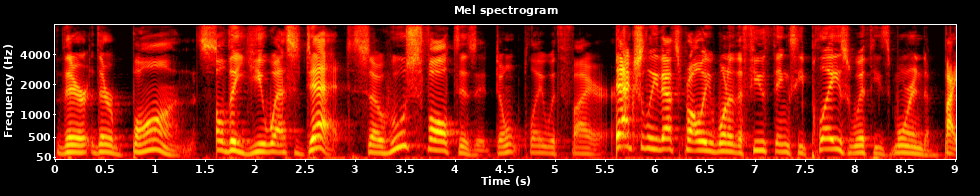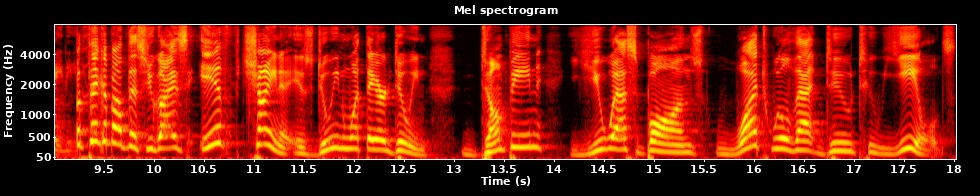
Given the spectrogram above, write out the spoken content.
their their bonds. All the US debt. So whose fault is it? Don't play with fire. Actually that's probably one of the few things he plays with. He's more into biting. But think about this you guys. If China is doing what they are doing dumping US bonds what will that do to yields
